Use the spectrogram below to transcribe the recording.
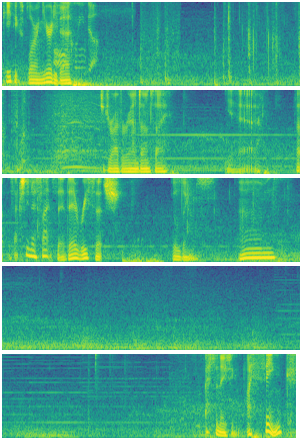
Keep exploring. You're already there. to drive around, aren't I? Yeah. But there's actually no sites there. They're research buildings. Um. Fascinating. I think.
